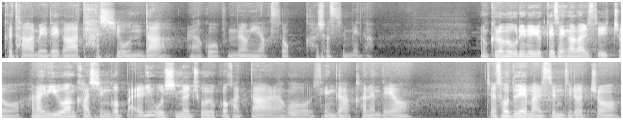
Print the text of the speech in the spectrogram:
그 다음에 내가 다시 온다라고 분명히 약속하셨습니다. 그러면 우리는 이렇게 생각할 수 있죠. 하나님 이왕 가신 거 빨리 오시면 좋을 것 같다라고 생각하는데요. 제가 서두에 말씀드렸죠.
